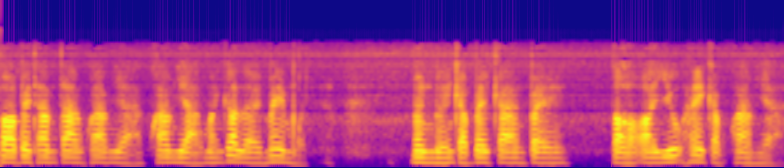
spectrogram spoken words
พอไปทำตามความอยาก ความอยากมันก็เลยไม่หมด มันเหมือนกับไปการไปต่ออายุให้กับความอยาก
